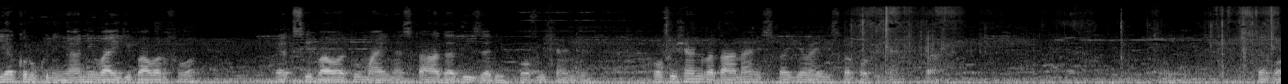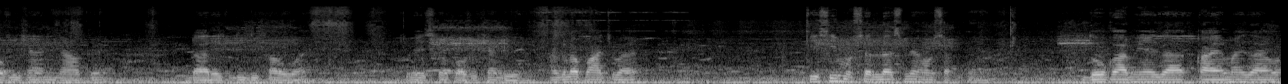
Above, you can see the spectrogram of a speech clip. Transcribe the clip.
यक रुकनी, यानी y की पावर फोर एक्स की पावर टू माइनस का आददी जरी कोफिशेंट है। कोफिशेंट बताना है इसका कि भाई, इसका कोफिशेंट क्या है? तो इसका कोफिशेंट यहाँ पे डायरेक्टली लिखा हुआ है। तो इसका कॉफिशेंट ये है। अगला पाँचवा है। किसी मुसलस में हो सकते हैं। दो कामिया कायम जावा,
